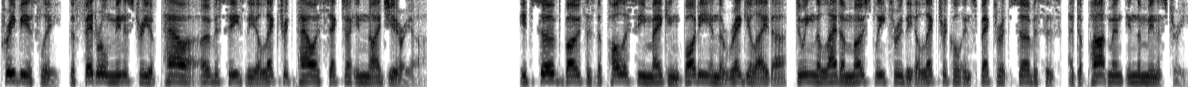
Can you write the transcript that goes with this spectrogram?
Previously, the Federal Ministry of Power oversees the electric power sector in Nigeria. It served both as the policy-making body and the regulator, doing the latter mostly through the Electrical Inspectorate Services, a department in the ministry.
